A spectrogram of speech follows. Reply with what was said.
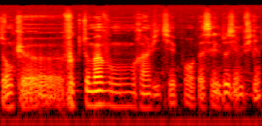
Donc, il faut que Thomas, vous me réinvitiez pour passer le deuxième film.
